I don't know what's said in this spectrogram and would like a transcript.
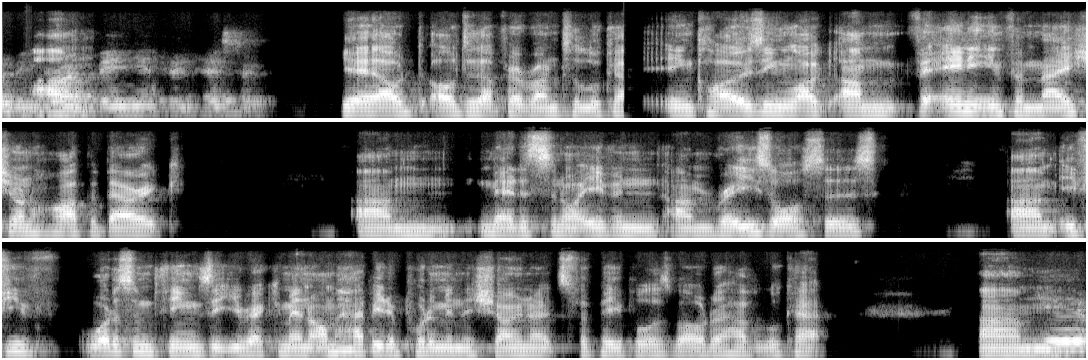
Be Um, great, Ben, yeah, fantastic. Yeah, I'll, I'll do that for everyone to look at. In closing, like um, for any information on hyperbaric um, medicine or even um, resources, um, if you've, what are some things that you recommend? I'm happy to put them in the show notes for people as well to have a look at. Um, Yeah,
